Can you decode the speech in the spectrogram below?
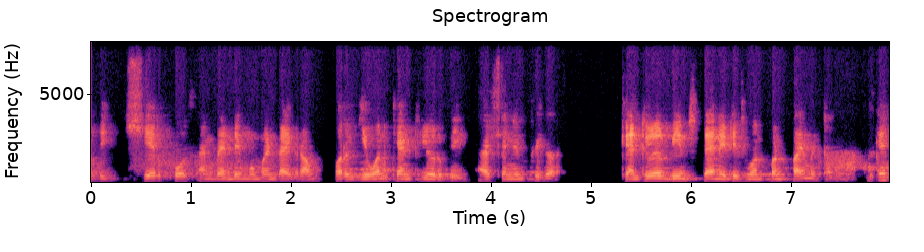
the shear force and bending moment diagram for a given cantilever beam as shown in figure. Cantilever beam span it is 1.5 meter. Okay.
